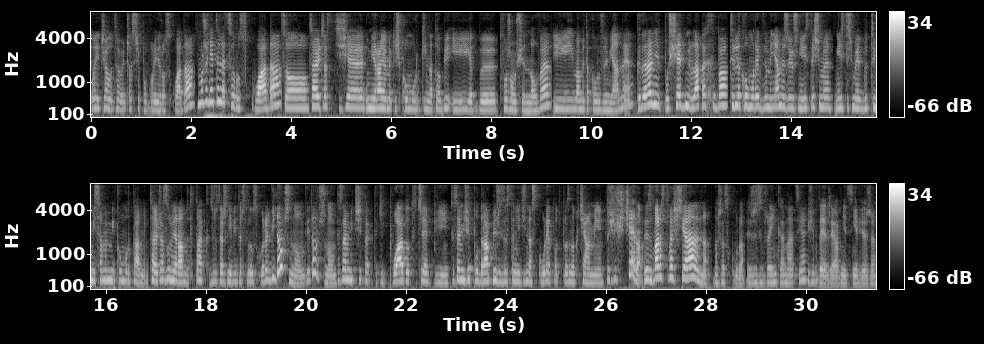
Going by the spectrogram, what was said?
moje ciało cały czas się powoli rozkłada? Może nie tyle co rozkłada, co cały czas ci się umierają jakieś komórki na tobie i jakby tworzą się nowe i mamy taką wymianę. Generalnie po siedmiu latach chyba tyle komórek wymieniamy, że już nie jesteśmy, nie jesteśmy jakby tymi samymi komórkami. Cały czas umieramy, to tak. Zrzucasz niewidoczną skórę? Widoczną, widoczną. Czasami ci się tak, taki płat odczepi, czasami się podrapiesz i zostanie ci na skórek pod paznokciami. To się ściera. To jest warstwa ścieralna, nasza skóra. Wierzysz w reinkarnację? Mi się wydaje, że ja w nic nie wierzę.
